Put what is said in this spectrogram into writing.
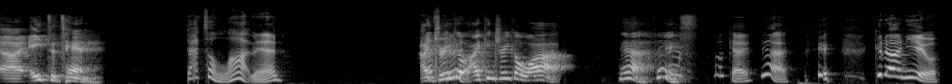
uh eight to ten. That's a lot, man. I drink. good. A, I can drink a lot. Yeah, thanks. Okay, yeah, good on you.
